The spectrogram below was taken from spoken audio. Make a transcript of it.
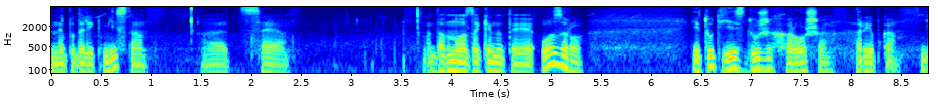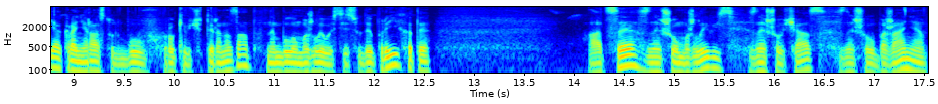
неподалік міста. Е, Це давно закинуте озеро. І тут є дуже хороша рибка. Я крайній раз тут був років 4 назад, не було можливості сюди приїхати. А це знайшов можливість, знайшов час, знайшов бажання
